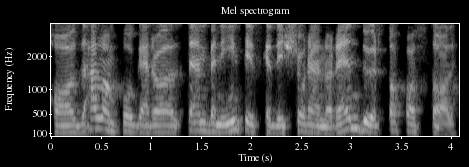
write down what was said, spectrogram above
ha az állampolgárral szembeni intézkedés során a rendőr tapasztal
